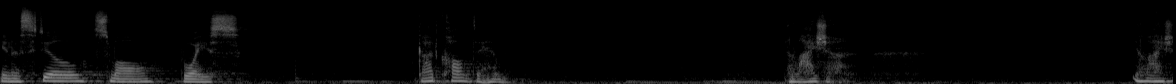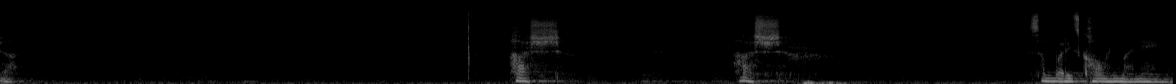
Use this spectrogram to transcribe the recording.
in a still, small voice, God called to him Elijah. Elijah. Hush. Hush. Somebody's calling my name.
